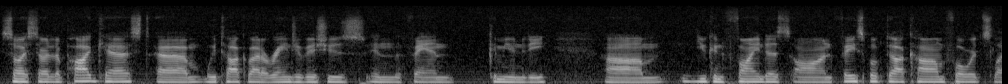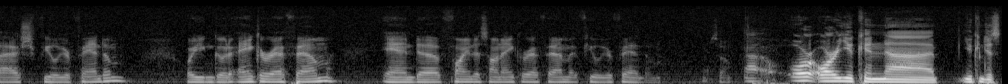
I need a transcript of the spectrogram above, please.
So I started a podcast. Um, we talk about a range of issues in the fan community. Um, you can find us on facebook.com forward slash fuel your fandom, or you can go to Anchor FM and uh, find us on Anchor FM at fuel your fandom. So or or you can uh, you can just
